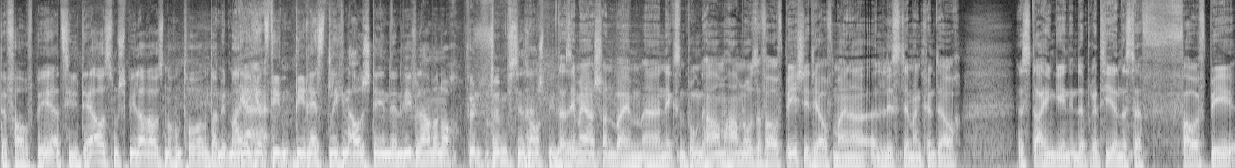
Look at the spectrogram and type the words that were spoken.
der VfB erzielt der aus dem Spiel heraus noch ein Tor und damit meine ja, ich jetzt die, die restlichen ausstehenden, wie viel haben wir noch? Fünf, fünf Saisonspiele. da sehen wir ja schon beim äh, nächsten Punkt, Harm, harmloser VfB steht hier auf meiner Liste, man könnte auch es dahingehend interpretieren, dass der VfB,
